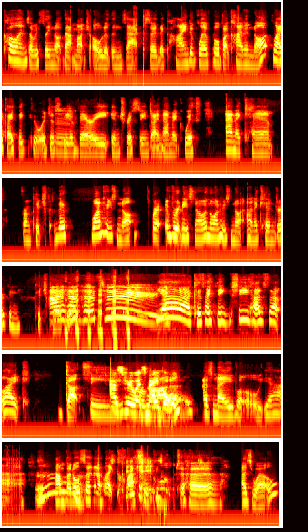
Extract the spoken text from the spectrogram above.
Colin's obviously not that much older than Zac, so they're kind of level but kind of not. Like I think it would just be a very interesting dynamic with Anna Camp from Pitch the one who's not Brit- Brittany Snow and the one who's not Anna Kendrick and Pitch I Perfect. had her too. Yeah, because I think she has that like gutsy As who, as Mabel? As Mabel, yeah. Um, but also that like classic Okay. look to her as well.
